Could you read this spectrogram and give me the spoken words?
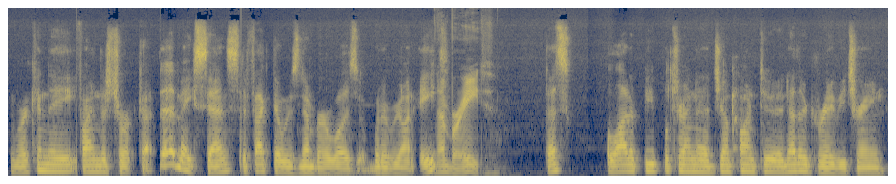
Where can they find the shortcut? That makes sense. The fact that was number was what are we on eight? Number eight. That's a lot of people trying to jump onto another gravy train.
